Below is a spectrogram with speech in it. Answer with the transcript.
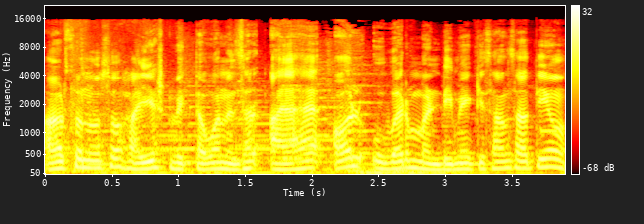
आठ सौ, नौ सौ हाइएस्ट बिकता हुआ नज़र आया है ऑल ओवर मंडी में। किसान साथियों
